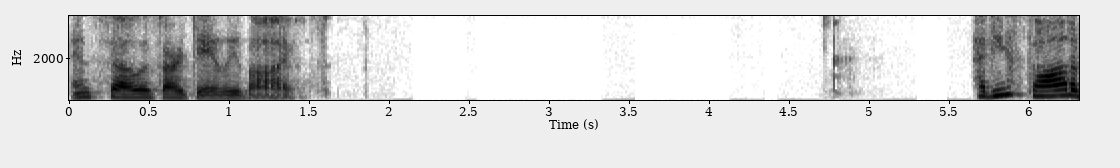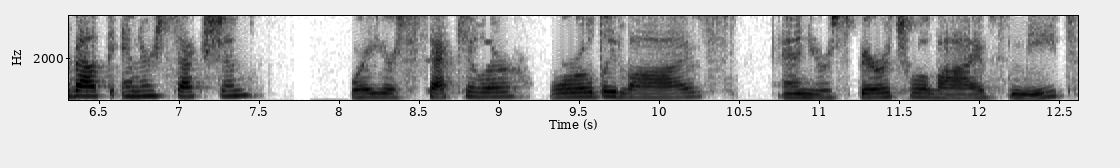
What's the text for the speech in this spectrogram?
and so is our daily lives. Have you thought about the intersection where your secular, worldly lives and your spiritual lives meet?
